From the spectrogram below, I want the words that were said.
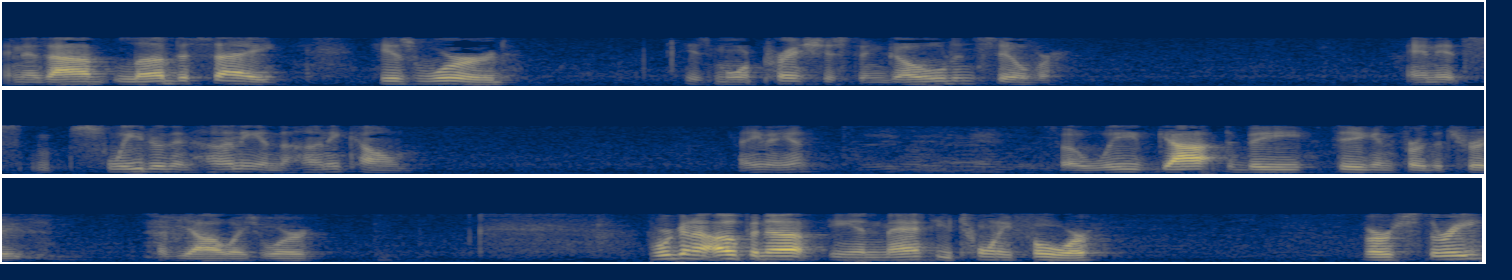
And as I love to say, His Word is more precious than gold and silver. And it's sweeter than honey in the honeycomb. Amen. So we've got to be digging for the truth of Yahweh's Word. We're going to open up in Matthew 24, verse 3.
